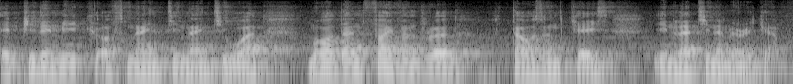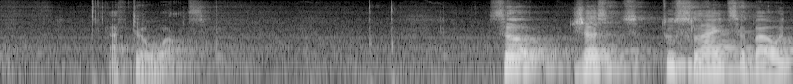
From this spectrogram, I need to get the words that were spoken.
epidemic of 1991, more than 500,000 cases in Latin America afterwards. So just two slides about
